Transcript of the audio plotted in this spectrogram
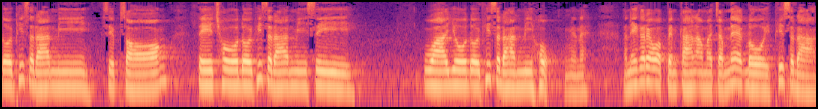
โดยพิสดารมีสิบสองเตโชโดยพิสดารมีสี่วายโยโดยพิสดารมีหกเนี่ยนะ อันนี้ก็เรียกว่าเป็นการเอามาจำแนกโดยพิสดาร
